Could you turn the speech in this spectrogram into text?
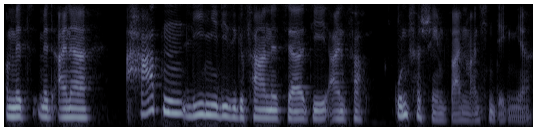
und mit, mit einer harten Linie, die sie gefahren ist, ja, die einfach unverschämt war in manchen Dingen, ja.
